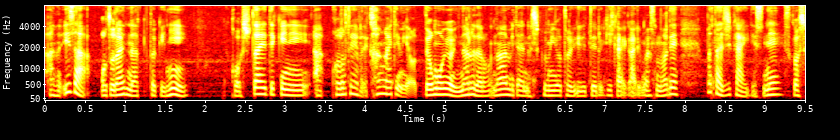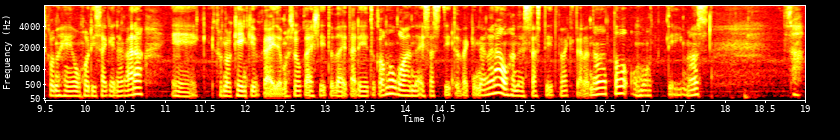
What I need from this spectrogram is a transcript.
あのいざ大人になった時にこう主体的にあこのテーマで考えてみようって思うようになるだろうなみたいな仕組みを取り入れている議会がありますのでまた次回ですね少しこの辺を掘り下げながら、えー、この研究会でも紹介していただいた例とかもご案内させていただきながらお話しさせていただけたらなと思っています。さあ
